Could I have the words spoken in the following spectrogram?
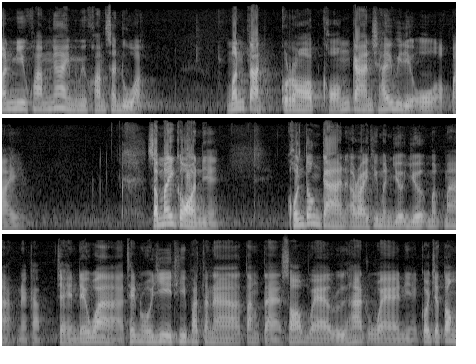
มันมีความง่ายมันมีความสะดวก มันตัดกรอบของการใช้วิดีโอออกไป สมัยก่อนเนี่ยคนต้องการอะไรที่มันเยอะๆมากๆนะครับ จะเห็นได้ว่าเทคโนโลยีที่พัฒนาตั้งแต่ซอฟต์แวร์หรือฮาร์ดแวร์เนี่ยก็จะต้อง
